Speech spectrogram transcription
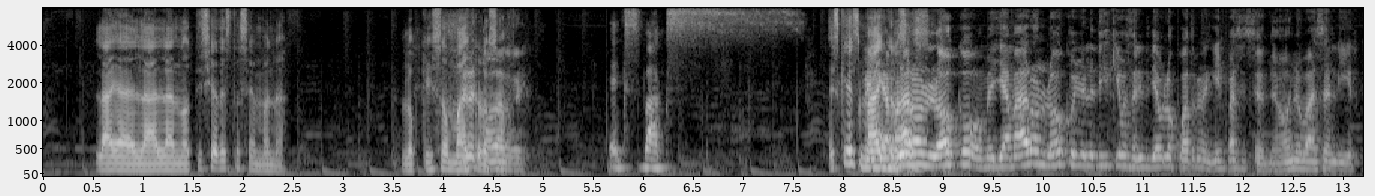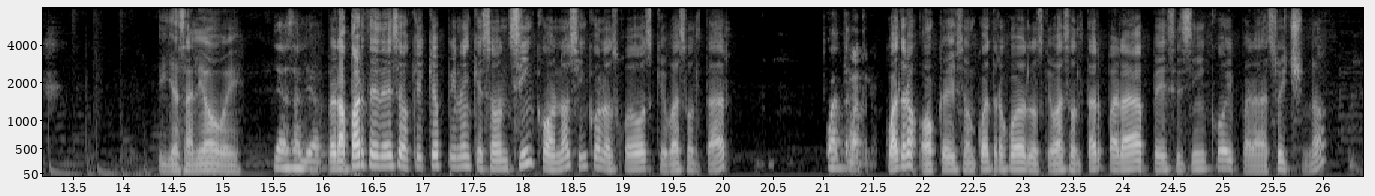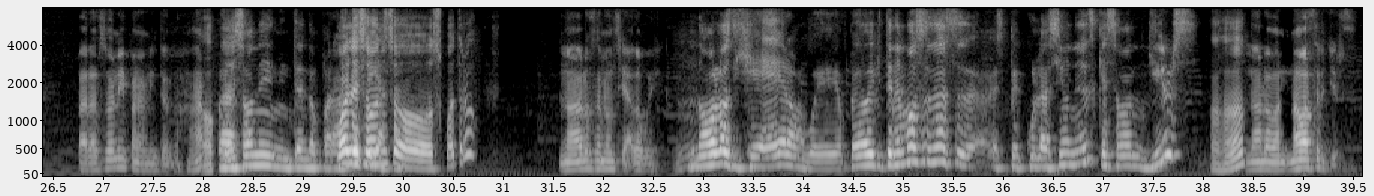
la, la, la noticia de esta semana? Lo que hizo Microsoft. Xbox. es que es Me Microsoft. llamaron loco, me llamaron loco. Yo les dije que iba a salir Diablo 4 en el Game Pass y ustedes, no, no va a salir. Y ya salió, güey. Ya salió. Pero aparte de eso, ¿qué, qué opinan que son cinco, no? Cinco los juegos que va a soltar. Cuatro. Cuatro. ¿Cuatro? Ok, son cuatro juegos los que va a soltar para PS5 y para Switch, ¿no? Para Sony y para Nintendo. Ajá. Para Sony y Nintendo. Para ¿Cuáles PC son esos cuatro? No los ha anunciado, güey. No los dijeron, güey. Pero tenemos unas eh, especulaciones que son Gears, Ajá, No, lo van- no va a ser Gears.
